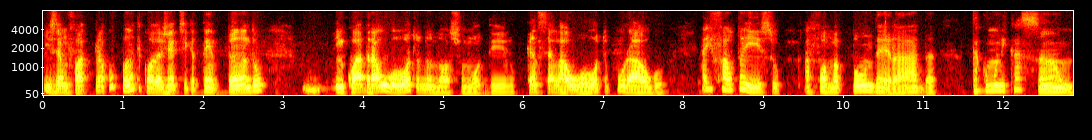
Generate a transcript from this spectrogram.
Isso é um fato preocupante quando a gente fica tentando enquadrar o outro no nosso modelo, cancelar o outro por algo. Aí falta isso, a forma ponderada da comunicação,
